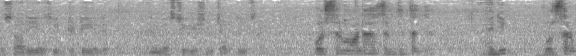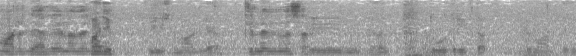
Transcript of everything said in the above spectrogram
ਉਹ ਸਾਰੀ ਅਸੀਂ ਡਿਟੇਲ ਇਨਵੈਸਟੀਗੇਸ਼ਨ ਚੱਲ ਰਹੀ ਸੀ। ਪੁਲਿਸ ਰਿਮਾਂਡ ਹਾਸਲ ਕੀਤਾ ਗਿਆ? ਹੈ ਜੀ? ਪੁਲਿਸ ਰਿਮਾਂਡ ਲਿਆ ਗਿਆ ਇਹਨਾਂ ਦਾ? ਹਾਂਜੀ ਪੁਲਿਸ ਮਾਰ ਲਿਆ। ਕਿੰਨੇ ਦਿਨ ਦਾ ਸਰ? ਇਹ 2 ਤਰੀਕ ਤੱਕ ਡਿਮਾਂਡ ਤੇ ਹੀ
